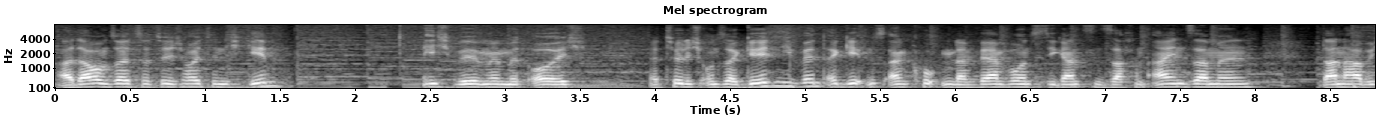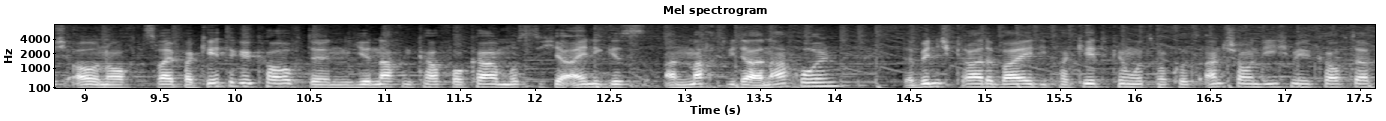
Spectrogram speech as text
Aber darum soll es natürlich heute nicht gehen. Ich will mir mit euch natürlich unser Gilden-Event-Ergebnis angucken. Dann werden wir uns die ganzen Sachen einsammeln. Dann habe ich auch noch zwei Pakete gekauft, denn hier nach dem KVK musste ich hier einiges an Macht wieder nachholen. Da bin ich gerade bei. Die Pakete können wir uns mal kurz anschauen, die ich mir gekauft habe.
